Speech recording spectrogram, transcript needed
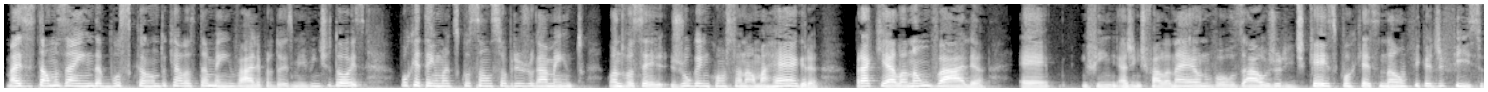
mas estamos ainda buscando que ela também valha para 2022, porque tem uma discussão sobre o julgamento. Quando você julga inconstitucional uma regra, para que ela não valha. É, enfim, a gente fala, né? Eu não vou usar o juridiquês porque senão fica difícil.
